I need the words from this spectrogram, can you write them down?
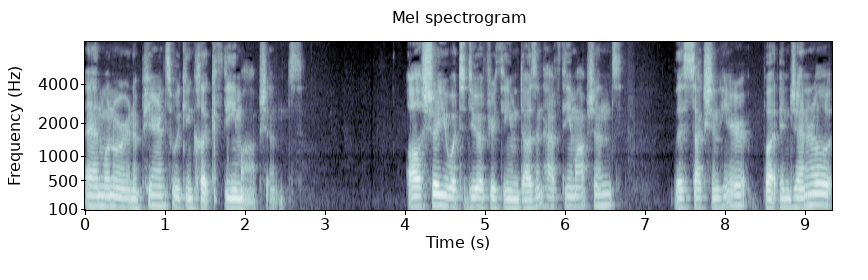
and when we're in appearance we can click theme options. I'll show you what to do if your theme doesn't have theme options this section here but in general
